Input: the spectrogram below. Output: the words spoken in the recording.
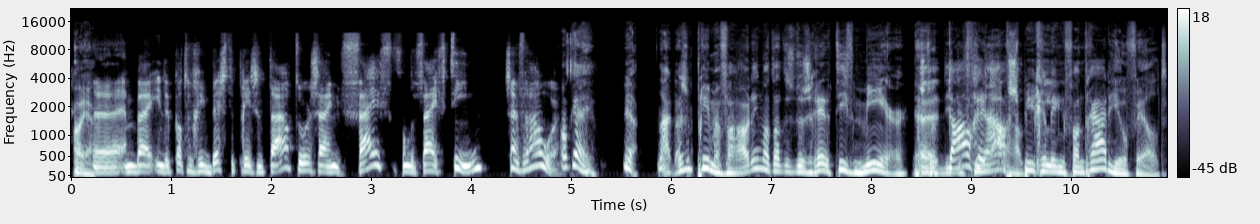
Oh ja. Eh, en bij, in de categorie beste presentator zijn vijf van de 15 zijn vrouwen. Oké. Ja. Nou, dat is een prima verhouding, want dat is dus relatief meer. Dat is eh, totaal geen afspiegeling van het radioveld.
